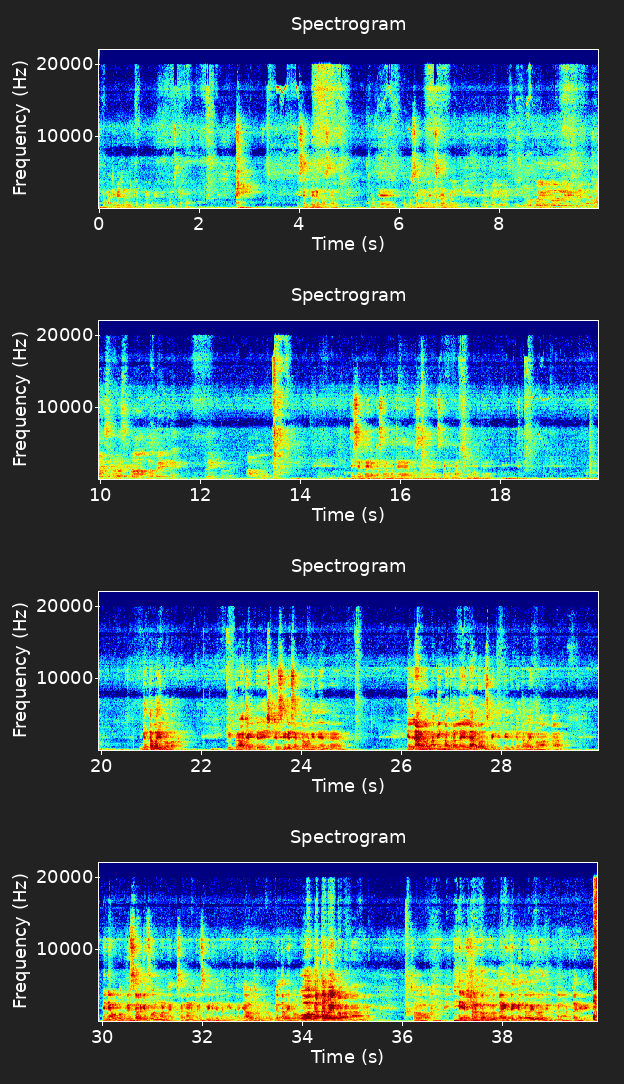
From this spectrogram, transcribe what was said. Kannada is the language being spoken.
ಸಾಮಾಜಿಕ ಜಾಲತಾಣಗಳಿಗೆ ನಮಸ್ಕಾರ. ಎಸ್ ಎಲ್ ಭೈರಪ್ಪ ಸರ್ ಮತ್ತು ಅಪ್ಪು ಸರ್ ನಾನು ನೆನೆಸ್ಕೊಂಡು. ಎಸ್ ಎಲ್ ಭೈರಪ್ಪ ಸರ್ ಮತ್ತು ಅಪ್ಪು ಸರ್ ನಾನು ನೆನೆಸ್ಕೊಂಡು ನಾನು ಮಾತು ಶುರು ಮಾಡ್ತೀನಿ. ಗತವೈಭವ ಈ ಪ್ರಾಜೆಕ್ಟ್ ಎಷ್ಟು ಸೀರಿಯಸ್ ಆಗಿ ತೊಗೊಂಡಿದ್ದೆ ಅಂದರೆ ಎಲ್ಲರಿಗೂ ನಮಗೆ ಮಾತ್ರ ಅಲ್ಲ, ಎಲ್ಲರಿಗೂ ಅನಿಸ್ಬೇಕಿತ್ತು ಇದು ಗತವೈಭವ ಅಂತ. ನಿನ್ನೆ ಒಬ್ಬ ಪ್ರೆಸ್ ಅವ್ರಿಗೆ ಫೋನ್ ಮಾಡಿದೆ, ಸರ್, ನಾಳೆ ಪ್ರೆಸ್ ಮೀಟ್ ಇದೆ, ಬನ್ನಿ ಅಂತ. ಯಾವುದು ಅಂದರು ಗತವೈಭವ ಓ ಗತವೈಭವನ ಅಂದರು. ಸೊ ಎಲ್ರಿಗೂ ಗೊತ್ತಾಗಿದೆ ಗತವೈಭವದಿಂದ ನಾವು ಮಾಡ್ತಾ ಇದ್ದೀವಿ ಅಂತ.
